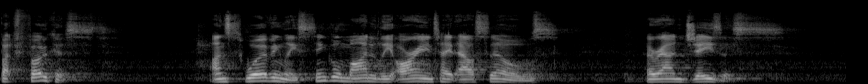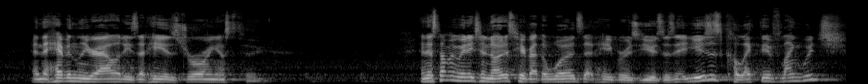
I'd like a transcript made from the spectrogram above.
but focused, unswervingly, single mindedly orientate ourselves around Jesus and the heavenly realities that He is drawing us to. And there's something we need to notice here about the words that Hebrews uses. It uses collective language.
